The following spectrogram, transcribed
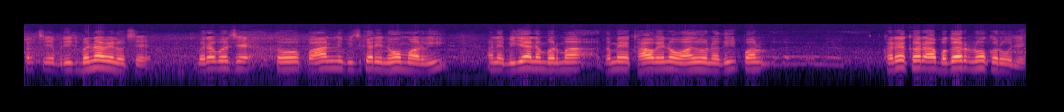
ખર્ચે બ્રિજ બનાવેલો છે. બરાબર છે. તો પાનની પિચકારી ન મારવી અને બીજા નંબરમાં તમે ખાવ એનો વાંધો નથી પણ ખરેખર આ બગાડ ન કરવો જોઈએ.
